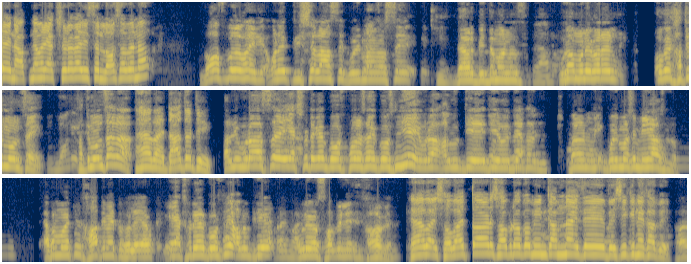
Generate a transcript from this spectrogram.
দেয় না। আপনি আমার একশো টাকা দিচ্ছেন লস হবে না? লস বলে ভাই অনেক রিক্সালা আছে গরিব মানুষ আছে বৃদ্ধ মানুষ ওরা মনে করেন ওকে খাতি মন চাই। মন চায় না? হ্যাঁ ভাই তা তো ঠিক। তাহলে ওরা আছে একশো টাকা গোস পঞ্চাশ টাকা গোস নিয়ে ওরা আলু দিয়ে দিয়ে ওই একটা মানে গরিব মানুষের মেয়ে আসলো। এখন মনে খাওয়াতে পারতো হলে একশো টাকার গোস নিয়ে আলু দিয়ে খাওয়াবে। হ্যাঁ ভাই সবার তো আর সব রকম ইনকাম নাই যে বেশি কিনে খাবে। হ্যাঁ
